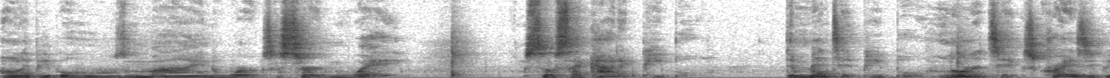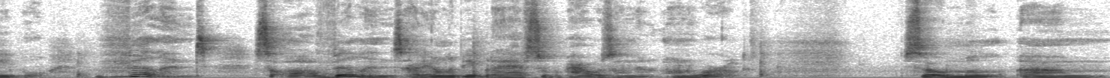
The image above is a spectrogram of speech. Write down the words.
only people whose mind works a certain way. So, psychotic people, demented people, lunatics, crazy people, villains. So, all villains are the only people that have superpowers on the, on the world. So, um,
